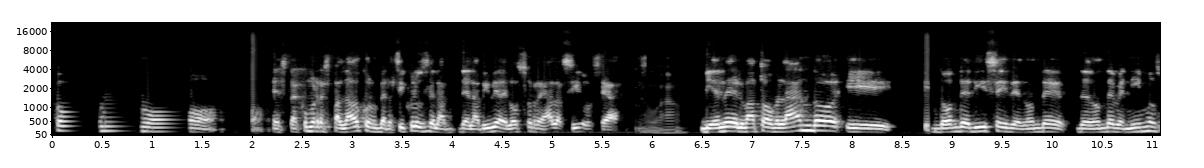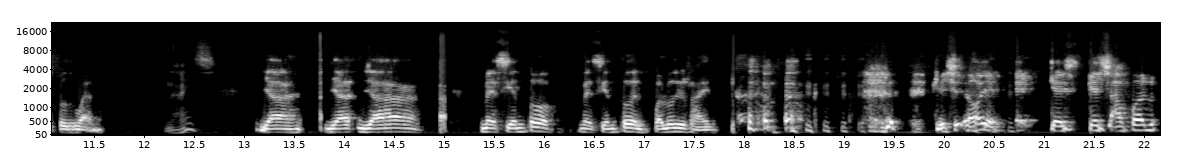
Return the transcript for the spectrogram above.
como está como respaldado con versículos de la, de la Biblia del oso real, así, o sea, oh, viene el vato hablando y dónde dice y de dónde, de dónde venimos, pues bueno. Nice. Ya, ya, ya me siento, me siento del pueblo de Israel. oye, qué, qué chafón,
